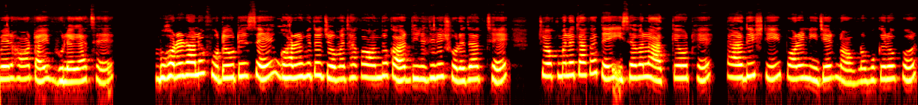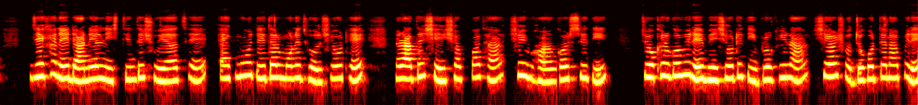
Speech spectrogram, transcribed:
বের হওয়াটাই ভুলে গেছে। ভোরের আলো ফুটে উঠেছে, ঘরের ভেতর জমে থাকা অন্ধকার ধীরে ধীরে সরে যাচ্ছে। চোখ মেলে তাকাতেই ইসাবেলা আতকে ওঠে। তার দৃষ্টি পরে নিজের নগ্ন বুকের ওপর, যেখানে ডানিয়েল নিশ্চিন্তে শুয়ে আছে। এক মুহূর্তে তার মনে ঝলসে ওঠে রাতের সেই সব কথা, সেই ভয়ঙ্কর স্মৃতি। চোখের গভীরে ভেসে ওঠে তীব্র ঘৃণা। সে আর সহ্য করতে না পেরে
